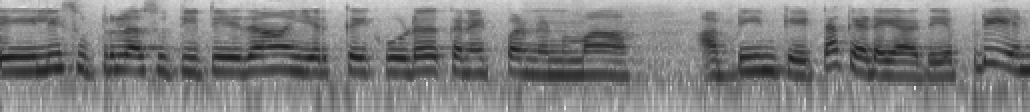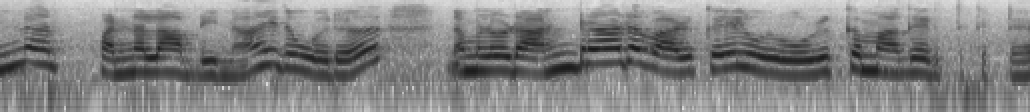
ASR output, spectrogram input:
டெய்லி சுற்றுலா சுற்றிட்டே தான் இயற்கை கூட கனெக்ட் பண்ணணுமா? அப்படின்னு கேட்டால் கிடையாது. எப்படி என்ன பண்ணலாம் அப்படின்னா இது ஒரு நம்மளோட அன்றாட வாழ்க்கையில் ஒரு ஒழுக்கமாக எடுத்துக்கிட்டு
